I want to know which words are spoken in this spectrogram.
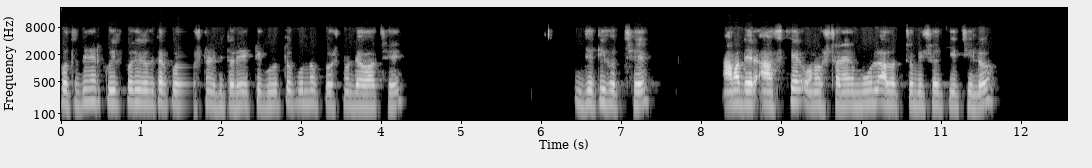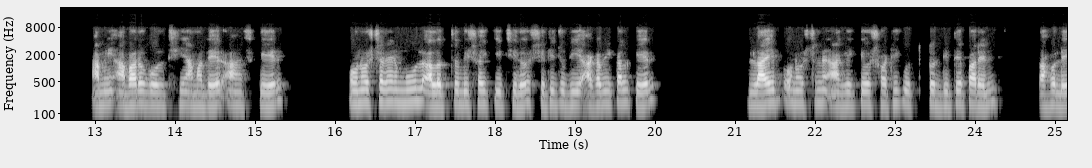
প্রতিদিনের কুইজ প্রতিযোগিতার প্রশ্নের ভিতরে একটি গুরুত্বপূর্ণ প্রশ্ন দেওয়া আছে। যেটি হচ্ছে, আমাদের আজকের অনুষ্ঠানের মূল আলোচ্য বিষয় কি ছিল? আমি আবারও বলছি আমাদের আজকের অনুষ্ঠানের মূল আলোচ্য বিষয় কি ছিল? সেটি যদি আগামীকালকের লাইভ অনুষ্ঠানের আগে কেউ সঠিক উত্তর দিতে পারেন, তাহলে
